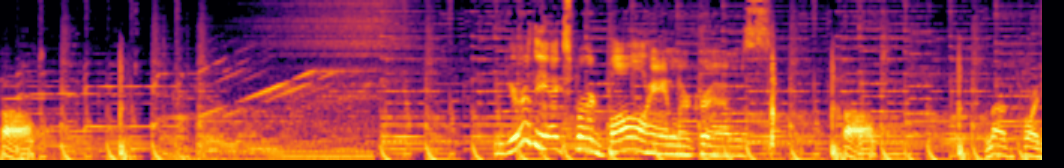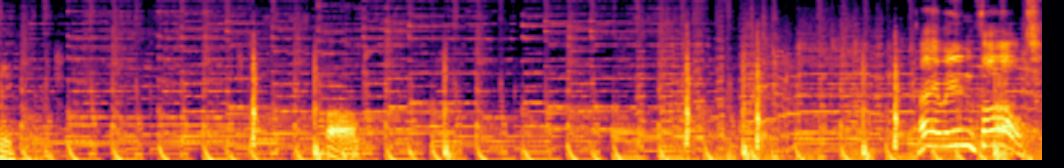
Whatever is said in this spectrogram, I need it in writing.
Fault. You're the expert ball handler, Crims. Fault. Love 40. Fault. Hey, we didn't fault.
